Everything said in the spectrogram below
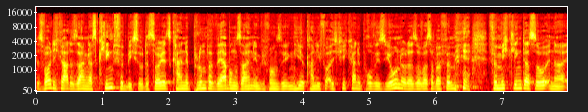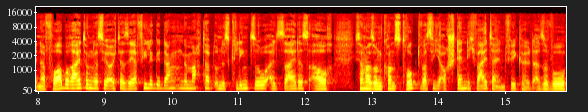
Das wollte ich gerade sagen, das klingt für mich so. Das soll jetzt keine plumpe Werbung sein, irgendwie von wegen, hier kann ich, ich kriege keine Provision oder sowas, aber für mich, für mich klingt das so in der, in der Vorbereitung, dass ihr euch da sehr viele Gedanken gemacht habt und es klingt so, als sei das auch, ich sag mal, so ein Konstrukt, was sich auch ständig weiterentwickelt. Also wo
